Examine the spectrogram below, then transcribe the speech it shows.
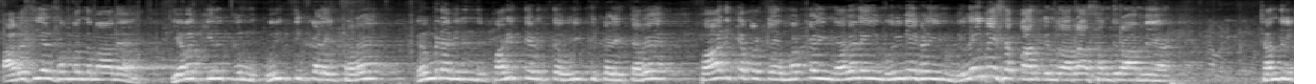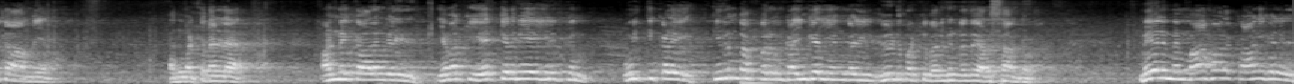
அரசியல் சம்பந்தமான எமக்கிருக்கும் உரித்துக்களை தர எம்மிடமிருந்து பறித்தெடுத்த உரித்துக்களை தர பாதிக்கப்பட்ட மக்களின் நலனையும் உரிமைகளையும் விலை பேச பார்க்கின்றாரா சந்திரா அம்மையார் சந்திரிகா அம்மையார் அது மட்டுமல்ல அண்மை காலங்களில் எமக்கு ஏற்கனவே இருக்கும் உரித்துக்களை திரும்பப் பெறும் கைங்கரியங்களில் ஈடுபட்டு வருகின்றது அரசாங்கம். மேலும் எம் மாகாண காணிகளில்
